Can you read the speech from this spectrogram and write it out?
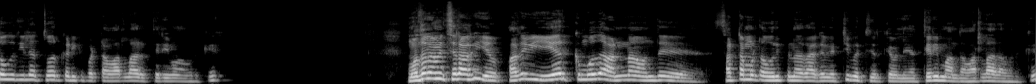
தொகுதியில் தோற்கடிக்கப்பட்ட வரலாறு தெரியுமா அவருக்கு? முதலமைச்சராக பதவி ஏற்கும் போது அண்ணா வந்து சட்டமன்ற உறுப்பினராக வெற்றி பெற்றிருக்கவில்லையா தெரியுமா? அந்த வரலாறு அவருக்கு?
